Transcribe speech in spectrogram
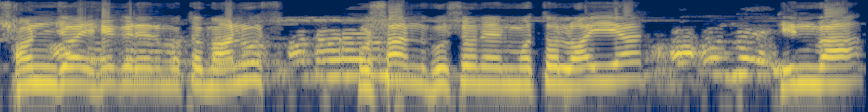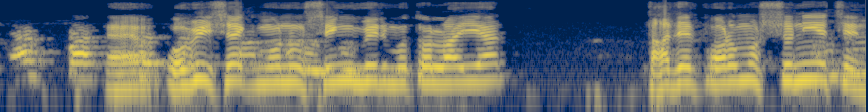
সঞ্জয় হেগড়ের মতো মানুষ, প্রশান্ত ভূষণের মতো লয়ার, কিংবা অভিষেক মনু সিংভির মতো লয়ার তাদের পরামর্শ নিয়েছেন,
